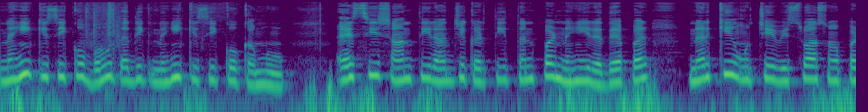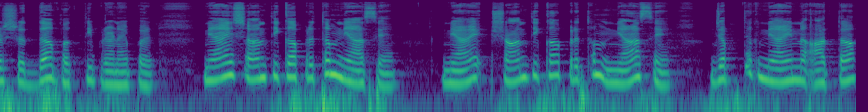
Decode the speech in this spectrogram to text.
नहीं किसी को बहुत अधिक, नहीं किसी को कम हो। ऐसी शांति राज्य करती तन पर नहीं हृदय पर, नर के ऊँचे विश्वासों पर श्रद्धा, भक्ति, प्रणय पर। न्याय शांति का प्रथम न्यास है। न्याय, शांति का प्रथम न्यास है। जब तक न्याय न आता,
